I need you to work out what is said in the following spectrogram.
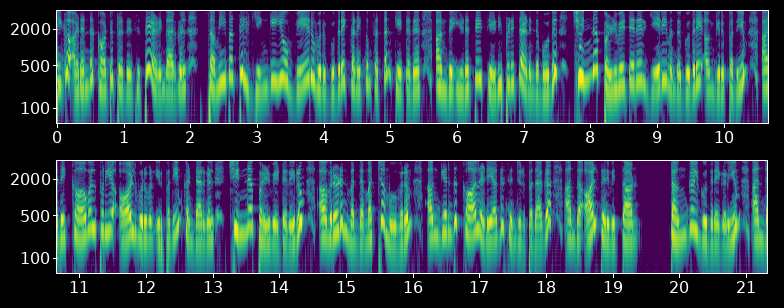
மிக அடர்ந்த காட்டு பிரதேசத்தை அடைந்தார்கள். சமீபத்தில் எங்கேயோ வேறு ஒரு குதிரை கணைக்கும் சத்தம் கேட்டது. அந்த இடத்தை தேடி பிடித்து அடைந்தபோது சின்ன சின்ன பழுவேட்டரையர் ஏறி வந்த குதிரை அங்கிருப்பதையும் அதை காவல் புரிய ஆள் ஒருவன் இருப்பதையும் கண்டார்கள். சின்ன பழுவேட்டரையரும் அவருடன் வந்த மற்ற மூவரும் அங்கிருந்து கால்நடையாக சென்றிருப்பதாக அந்த ஆள் தெரிவித்தான். தங்கள் குதிரைகளையும் அந்த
